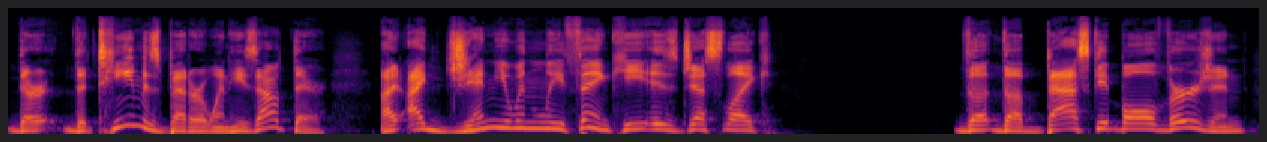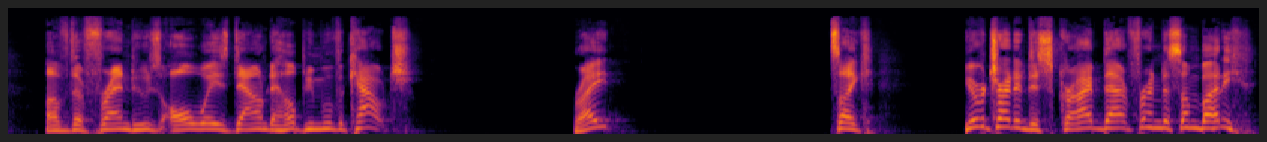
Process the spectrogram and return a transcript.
the team is better when he's out there. I, I genuinely think he is just like the the basketball version of the friend who's always down to help you move a couch. Right? It's like, you ever try to describe that friend to somebody?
